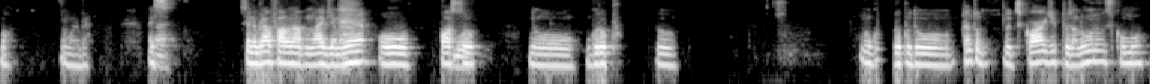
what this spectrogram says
Bom, não vou lembrar. Mas é. se eu lembrar, eu falo na live de amanhã ou posto Boa. no grupo do no grupo do tanto do Discord para os alunos como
